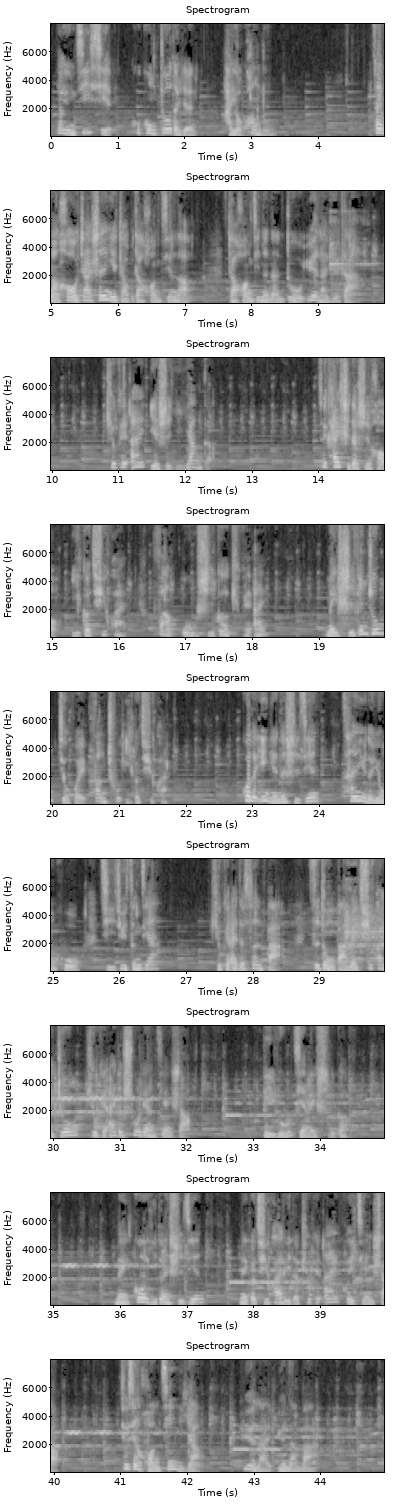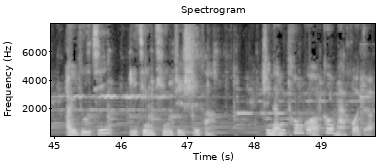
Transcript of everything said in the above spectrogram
要用机械雇更多的人，还有矿炉。再往后炸山也找不到黄金了，找黄金的难度越来越大。QKI 也是一样的，最开始的时候一个区块放五十个 QKI，每十分钟就会放出一个区块。过了一年的时间，参与的用户急剧增加，QKI 的算法自动把每区块中 QKI 的数量减少，比如减为十个。每过一段时间，每个区块里的 QKI 会减少，就像黄金一样，越来越难挖。而如今已经停止释放，只能通过购买获得。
